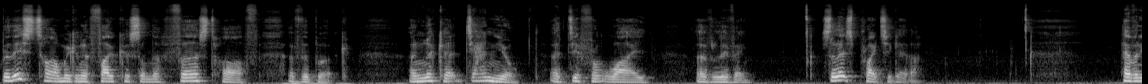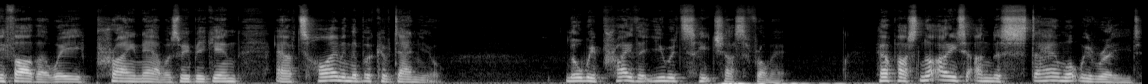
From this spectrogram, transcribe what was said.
But this time we're going to focus on the first half of the book and look at Daniel, a different way of living. So let's pray together. Heavenly Father, we pray now as we begin our time in the book of Daniel. Lord, we pray that you would teach us from it. Help us not only to understand what we read,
